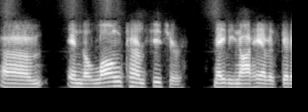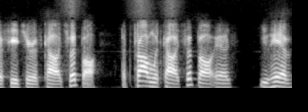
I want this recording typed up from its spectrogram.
um, in the long-term future, maybe not have as good a future as college football. But the problem with college football is you have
